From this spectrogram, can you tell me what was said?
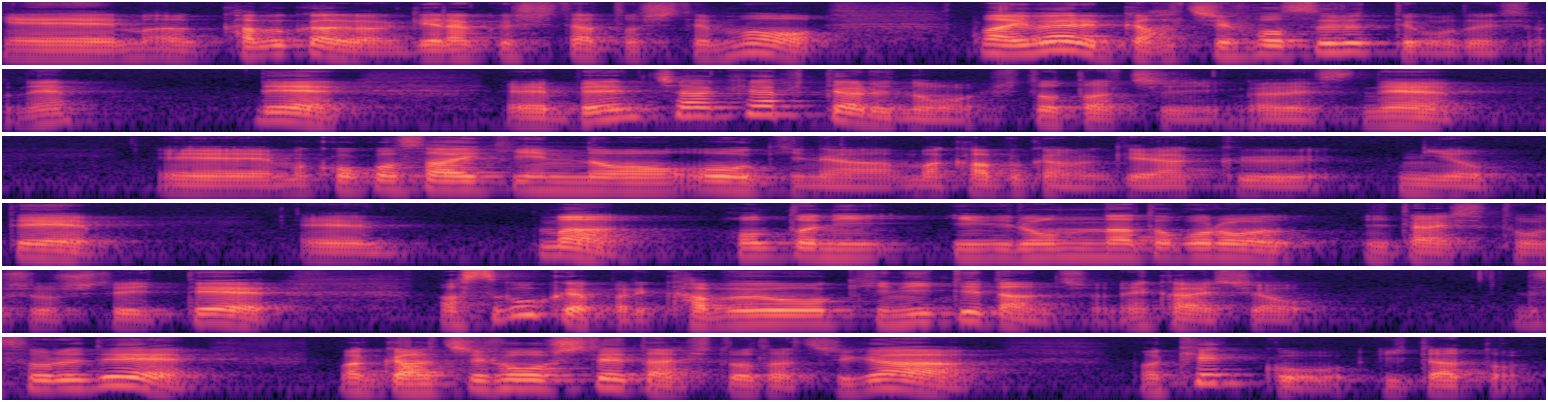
えー、まあ株価が下落したとしても、まあ、いわゆるガチホするってことですよね。でベンチャーキャピタルの人たちがですね、えー、ここ最近の大きな株価の下落によって、えー、まあ本当にいろんなところに対して投資をしていて、まあ、すごくやっぱり株を気に入ってたんでしょうね会社を。でそれで、まあ、ガチ法してた人たちが、まあ、結構いたと。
